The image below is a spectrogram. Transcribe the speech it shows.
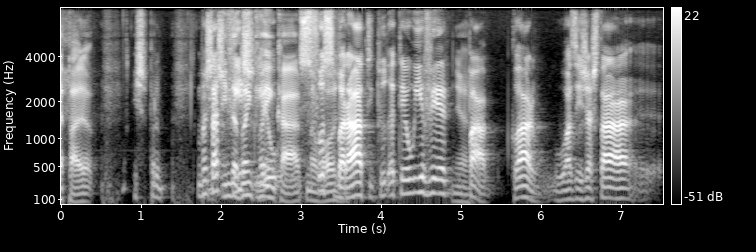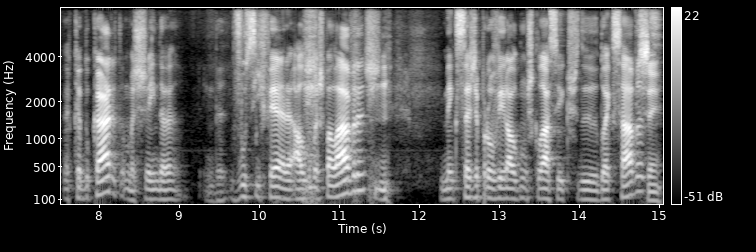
Epá, isto para. Mas acho Ainda fixe. bem que vem Eu, cá, Se fosse loja. barato e tudo, até eu ia ver. Yeah. Pá, claro, o Ozzy já está eh, a caducar, mas ainda, ainda vocifera algumas palavras, nem que seja para ouvir alguns clássicos de Black Sabbath. Sim.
